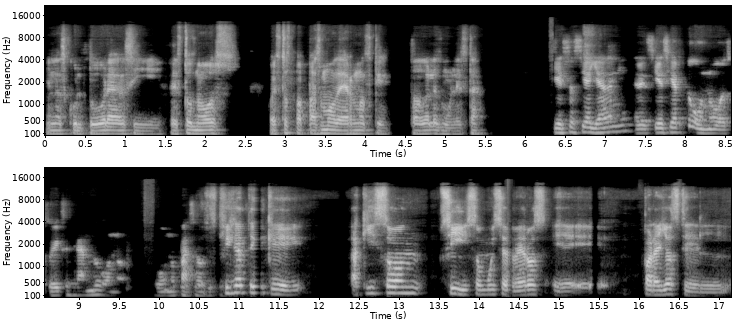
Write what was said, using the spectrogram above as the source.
en las culturas y estos nuevos, o estos papás modernos que todo les molesta. ¿Si es así allá, Dani? Eh, ¿Si es cierto o no? ¿Estoy exagerando o no? ¿O no pasa? Fíjate que aquí son, sí, son muy severos. Eh, para ellos el,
